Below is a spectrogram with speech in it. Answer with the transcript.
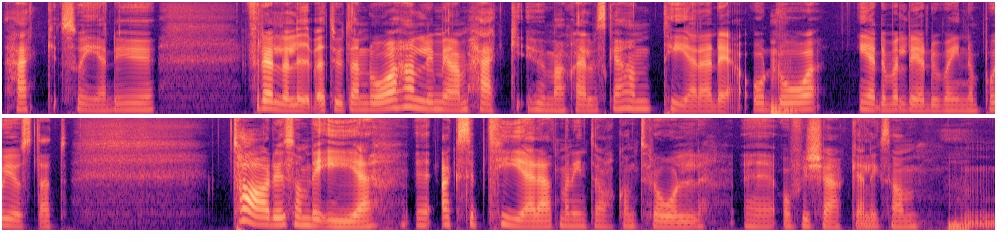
hack så är det ju föräldralivet. Utan då handlar det mer om hack, hur man själv ska hantera det. Och då är det väl det du var inne på, just att ta det som det är, eh, acceptera att man inte har kontroll eh, och försöka liksom mm,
